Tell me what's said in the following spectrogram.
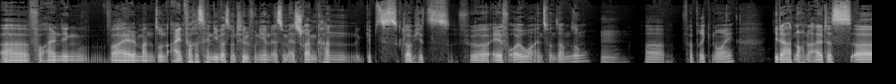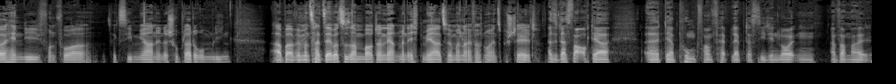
Äh, vor allen Dingen, weil man so ein einfaches Handy, was nur telefonieren und SMS schreiben kann, gibt es, glaube ich, jetzt für 11 Euro eins von Samsung, mhm. äh, Fabrik neu. Jeder hat noch ein altes äh, Handy von vor sechs, sieben Jahren in der Schublade rumliegen. Aber wenn man es halt selber zusammenbaut, dann lernt man echt mehr, als wenn man einfach nur eins bestellt. Also das war auch der, äh, der Punkt vom FabLab, dass sie den Leuten einfach mal,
